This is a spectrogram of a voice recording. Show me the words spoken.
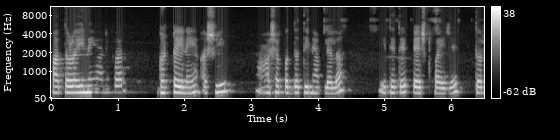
पातळही नाही आणि फार घट्ट येणे अशी अशा पद्धतीने आपल्याला इथे ते पेस्ट पाहिजे. तर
